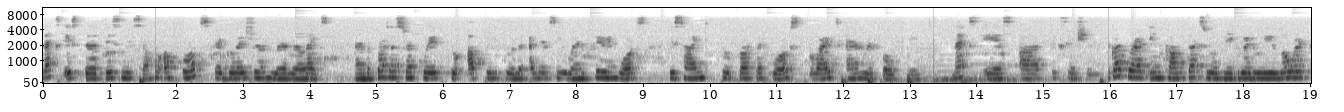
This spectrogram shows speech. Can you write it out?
Next is the dismissal of works. Regulation were relaxed and the process required to appeal to the agency when fearing works designed to protect works' rights and revocate. Next is uh, taxation. The corporate income tax will be gradually lowered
